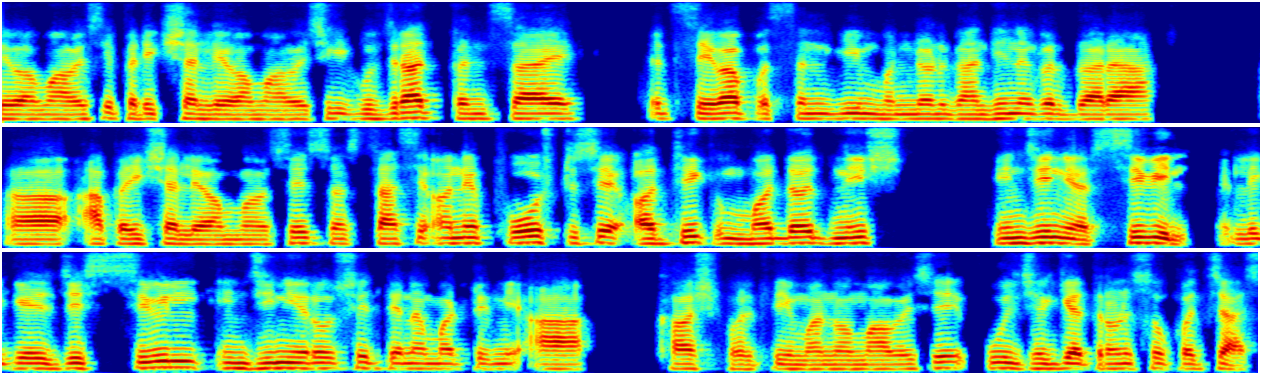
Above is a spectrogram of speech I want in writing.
લેવામાં આવે છે, પરીક્ષા લેવામાં આવે છે કે ગુજરાત પંચાયત સેવા પસંદગી મંડળ ગાંધીનગર દ્વારા આ પરીક્ષા લેવામાં આવશે સંસ્થા છે અને પોસ્ટ છે અધિક મદદનીશ એન્જિનિયર, સિવિલ એટલે કે જે સિવિલ એન્જિનિયરો છે તેના માટેની આ ખાસ ભરતી માનવામાં આવે છે. કુલ જગ્યા ત્રણસો પચાસ.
